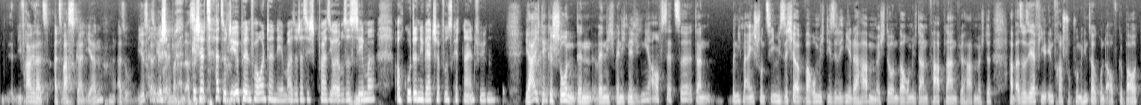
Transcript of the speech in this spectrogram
Die Frage ist, als, als was skalieren? Also wir skalieren also oder jemand anders? Geschäfts-, also die ÖPNV-Unternehmen, also dass sich quasi eure Systeme mhm. auch gut in die Wertschöpfungsketten einfügen. Ja, ich denke schon, denn wenn ich, wenn ich eine Linie aufsetze, dann bin ich mir eigentlich schon ziemlich sicher, warum ich diese Linie da haben möchte und warum ich da einen Fahrplan für haben möchte. Habe also sehr viel Infrastruktur im Hintergrund aufgebaut.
